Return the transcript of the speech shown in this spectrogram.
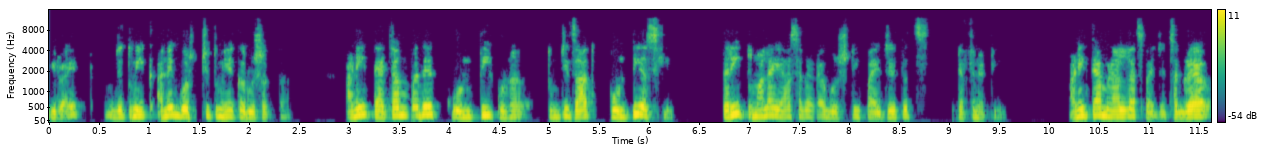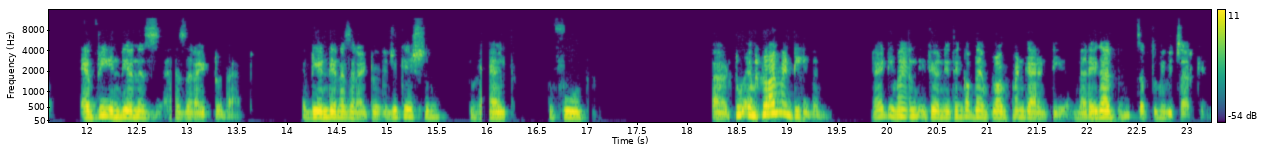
राईट म्हणजे तुम्ही अनेक गोष्टी तुम्ही हे करू शकता. आणि त्याच्यामध्ये कोणती कुणा तुमची जात कोणती असली तरी तुम्हाला या सगळ्या गोष्टी पाहिजेतच डेफिनेटली आणि त्या मिळाल्याच पाहिजे सगळ्या every Indian is has a right to that every Indian has a right to education to health to food to employment even right even if you think of the employment guarantee NREGA जर तुम्ही विचार केला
